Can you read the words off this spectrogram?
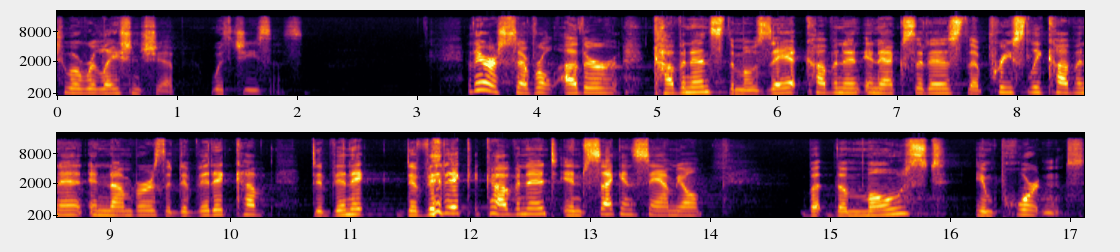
to a relationship with Jesus. There are several other covenants the Mosaic covenant in Exodus, the priestly covenant in Numbers, the Davidic, Davidic, Davidic covenant in 2 Samuel. But the most important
